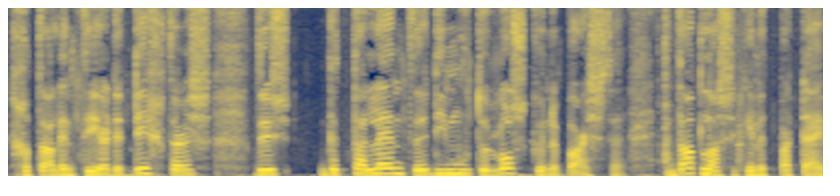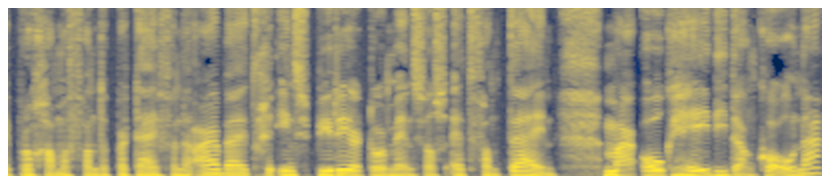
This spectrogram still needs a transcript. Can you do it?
getalenteerde dichters. Dus de talenten die moeten los kunnen barsten. Dat las ik in het partijprogramma van de Partij van de Arbeid. Geïnspireerd door mensen als Ed van Tijn. Maar ook Hedy Dancona.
